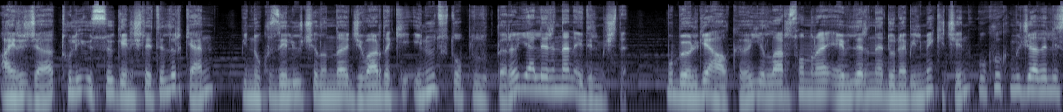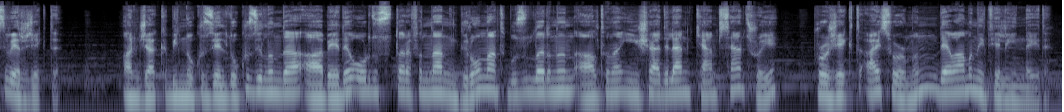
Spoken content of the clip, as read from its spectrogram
Ayrıca Tuli üssü genişletilirken 1953 yılında civardaki Inuit toplulukları yerlerinden edilmişti. Bu bölge halkı yıllar sonra evlerine dönebilmek için hukuk mücadelesi verecekti. Ancak 1959 yılında ABD ordusu tarafından Grönland buzullarının altına inşa edilen Camp Century, Project Iceworm'un devamı niteliğindeydi.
